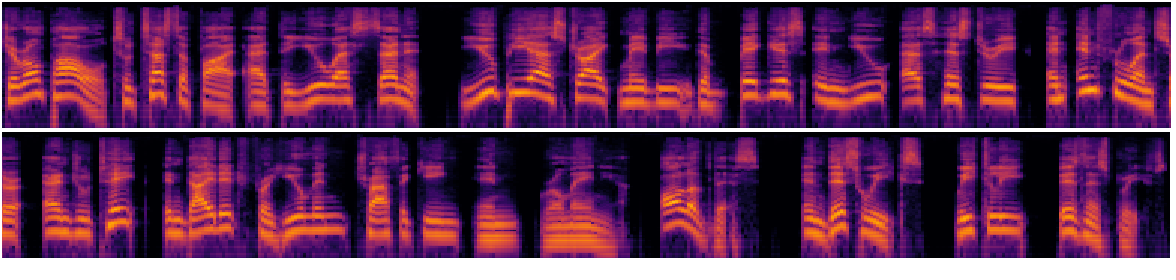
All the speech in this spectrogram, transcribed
Jerome Powell to testify at the U.S. Senate. UPS strike may be the biggest in U.S. history. An influencer, Andrew Tate, indicted for human trafficking in Romania. All of this in this week's weekly business briefs.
